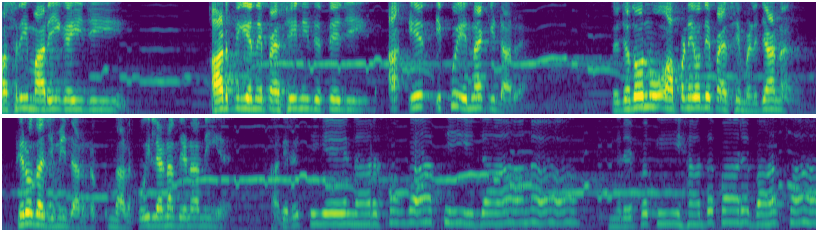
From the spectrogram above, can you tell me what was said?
ਫਸਲੀ ਮਾਰੀ ਗਈ ਜੀ ਆੜਤੀਏ ਨੇ ਪੈਸੇ ਹੀ ਨਹੀਂ ਦਿੱਤੇ ਜੀ। ਇਹ ਇੱਕੋ ਇੰਨਾ ਕੀ ਡਰ ਹੈ? ਤੇ ਜਦੋਂ ਉਹਨੂੰ ਆਪਣੇ ਉਹਦੇ ਪੈਸੇ ਮਿਲ ਜਾਣ ਫਿਰ ਉਹਦਾ ਜ਼ਿਮੀਂਦਾਰ ਨਾਲ ਕੋਈ ਲੈਣਾ ਦੇਣਾ ਨਹੀਂ ਹੈ। ਕਿਰਤੀਏ ਨਰ ਸੰਗਾਤੀ ਜਾਨ ਨਿਰਪ ਕੀ ਹੱਦ ਪਰ ਬਾਸਾ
